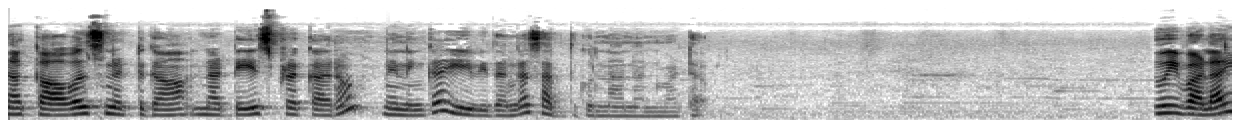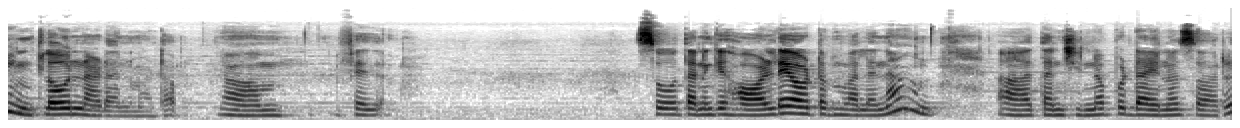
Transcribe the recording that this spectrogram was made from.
నాకు కావాల్సినట్టుగా నా టేస్ట్ ప్రకారం నేను ఇంకా ఈ విధంగా సర్దుకున్నాను అనమాట ఇవాళ ఇంట్లో ఉన్నాడనమాట సో తనకి హాలిడే అవటం వలన తను తన చిన్నప్పుడు డైనోసార్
